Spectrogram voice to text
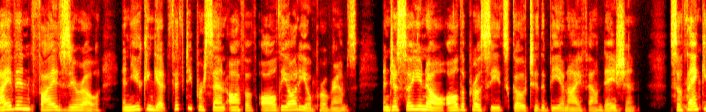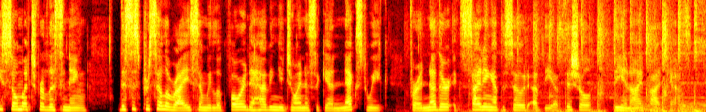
IVAN50 and you can get 50% off of all the audio programs. And just so you know, all the proceeds go to the BNI Foundation. So thank you so much for listening. This is Priscilla Rice, and we look forward to having you join us again next week for another exciting episode of the official BNI podcast.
